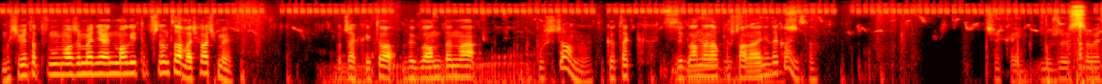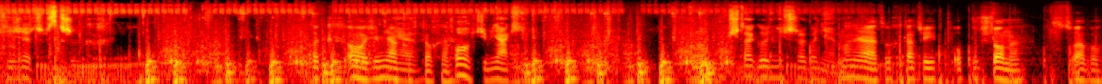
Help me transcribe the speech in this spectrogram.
Musimy to, może będziemy mogli to przenocować, chodźmy. Poczekaj, to wygląda na opuszczone, tylko tak wygląda na opuszczone, ale nie do końca. Czekaj, może są jakieś rzeczy w skrzynkach. Tak, o, ziemniaków Nie. trochę. O, ziemniaki. No, oprócz tego niczego nie No ma. nie, to raczej opuszczone, słabo.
